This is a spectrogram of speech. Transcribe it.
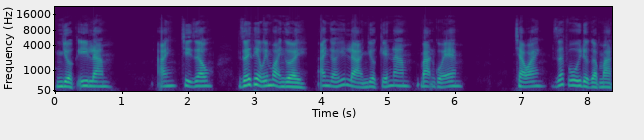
Nhược Y Lam. Anh, chị dâu, giới thiệu với mọi người, anh ấy là Nhược Kiến Nam, bạn của em. Chào anh, rất vui được gặp mặt.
